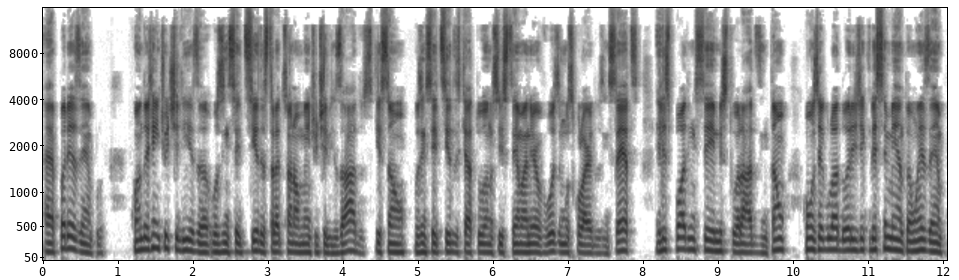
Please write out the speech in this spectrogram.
É, por exemplo, quando a gente utiliza os inseticidas tradicionalmente utilizados, que são os inseticidas que atuam no sistema nervoso e muscular dos insetos, eles podem ser misturados então com os reguladores de crescimento, é um exemplo.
